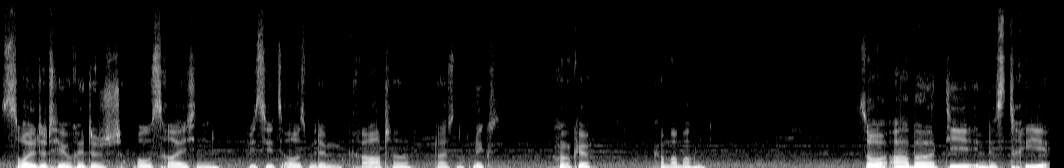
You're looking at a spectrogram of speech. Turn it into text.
Sollte theoretisch ausreichen. Wie sieht's aus mit dem Krater? Da ist noch nichts. Okay. Kann man machen. So, aber die Industrie...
